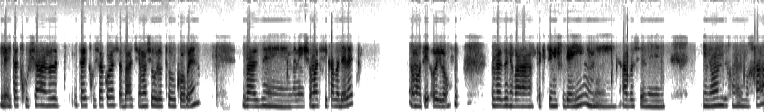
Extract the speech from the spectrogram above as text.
לי הייתה תחושה, אני לא יודעת, הייתה לי תחושה כל השבת שמשהו לא טוב קורה. ואז אה, אני שומעת דפיקה בדלת. אמרתי, אוי לא. ואז אני רואה את הקצין נפגעים אה, אבא של אה, ינון, זיכרונו לברכה.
